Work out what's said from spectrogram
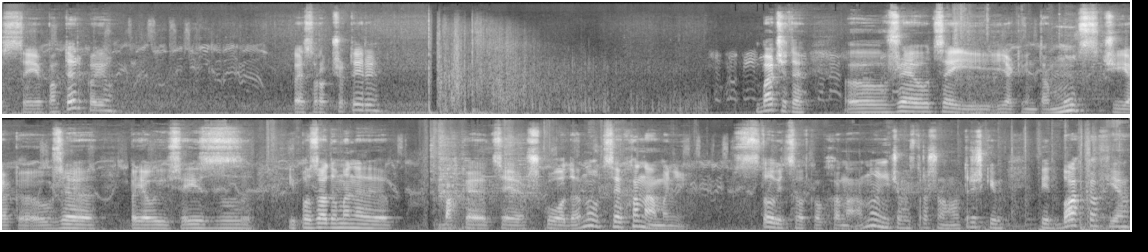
з цією пантеркою. П-44. Бачите, е, вже оцей, як він там, муц, чи як, е, вже появився із. І позаду мене бахкає це шкода. Ну, це хана мені. 100% хана. Ну нічого страшного. Трішки підбахкав я.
